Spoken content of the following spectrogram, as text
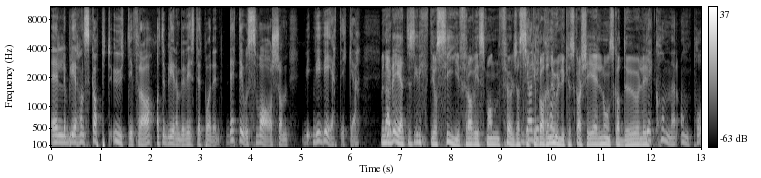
Eller blir han skapt ut ifra at det blir en bevissthet på det? Dette er jo svar som Vi, vi vet ikke. Men er det etisk riktig å si ifra hvis man føler seg sikker ja, på at en ulykke skal skje, eller noen skal dø? Eller? Det kommer an på.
